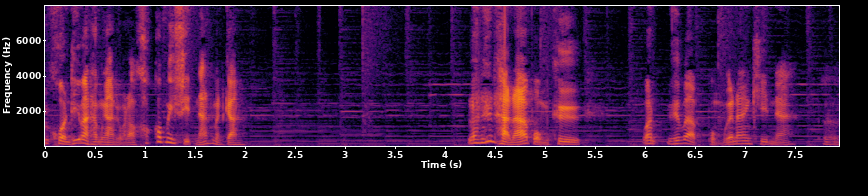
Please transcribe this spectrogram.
ทุกคนที่มาทำงานกับเราเขาก็มีสิทธินั้นเหมือนกัน แล้วในฐานะผมคือวันคือแบบผมก็นั่งคิดนะ เออ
